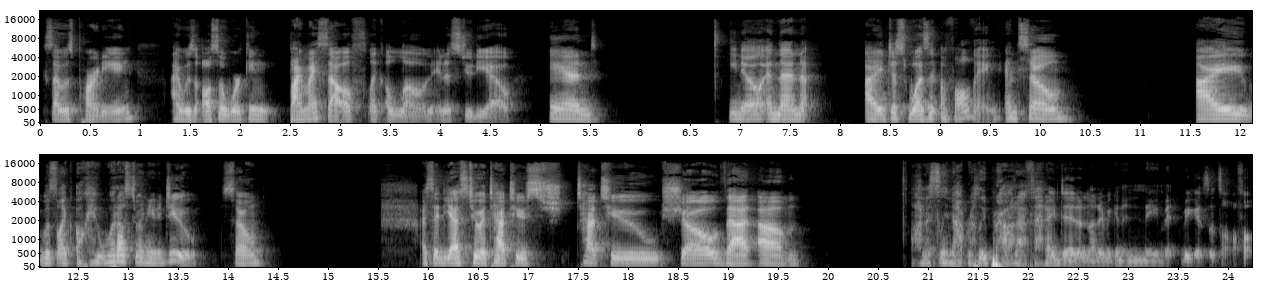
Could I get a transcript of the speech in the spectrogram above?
because I was partying. I was also working by myself, like alone in a studio. And, you know, and then I just wasn't evolving. And so I was like, okay, what else do I need to do? So I said yes to a tattoo sh- tattoo show that um honestly not really proud of that I did. I'm not even going to name it because it's awful.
